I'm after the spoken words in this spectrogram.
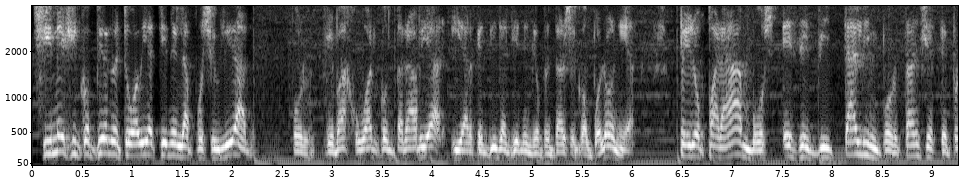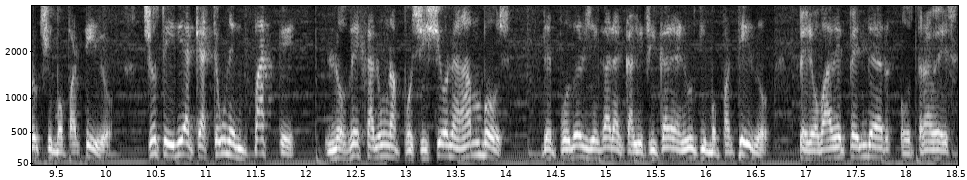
Si México pierde todavía tiene la posibilidad, porque va a jugar contra Arabia y Argentina tiene que enfrentarse con Polonia. Pero para ambos es de vital importancia este próximo partido. Yo te diría que hasta un empate los deja en una posición a ambos de poder llegar a calificar en el último partido, pero va a depender otra vez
